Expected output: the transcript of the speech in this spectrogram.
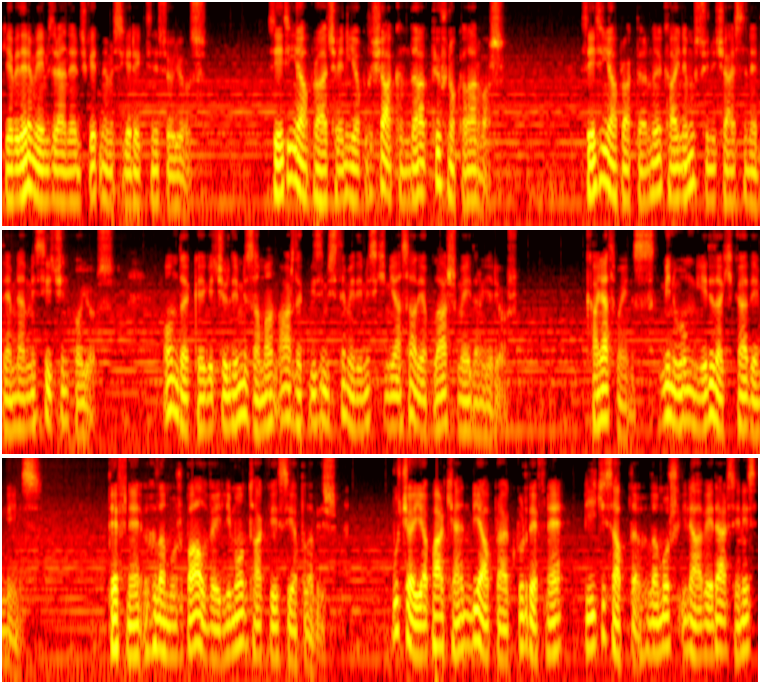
gebelerin ve emzirenlerin tüketmemesi gerektiğini söylüyoruz. Zeytin yaprağı çayının yapılışı hakkında püf noktalar var. Zeytin yapraklarını kaynamış suyun içerisine demlenmesi için koyuyoruz. 10 dakikaya geçirdiğimiz zaman artık bizim istemediğimiz kimyasal yapılar meydana geliyor. Kaynatmayınız. Minimum 7 dakika demleyiniz. Defne, ıhlamur, bal ve limon takviyesi yapılabilir. Bu çayı yaparken bir yaprak kuru defne, bir iki sap da ıhlamur ilave ederseniz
